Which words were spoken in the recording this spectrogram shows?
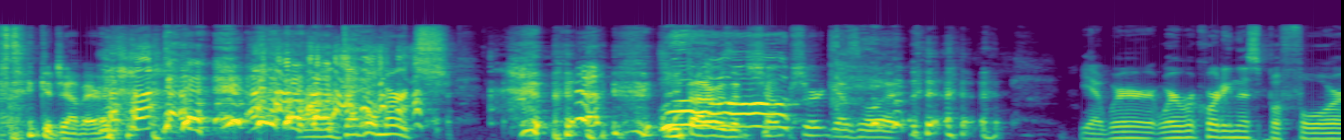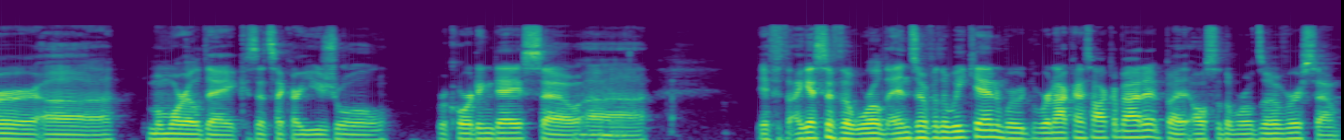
Good job, Aaron. Uh, double merch. you thought it was a Whoa! chump shirt. Guess what? Yeah, we're we're recording this before uh Memorial Day because that's like our usual recording day. So Mhm. uh if I guess if the world ends over the weekend, we're we're not going to talk about it, but also the world's over, so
